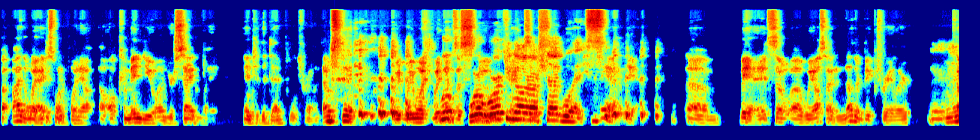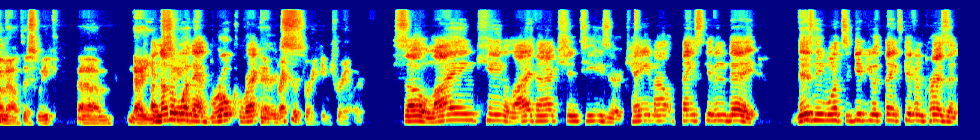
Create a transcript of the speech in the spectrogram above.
But by the way, I just want to point out, I'll commend you on your segue into the Deadpool trailer. That was good. we, we went. We, We're, was a we're working on our transition. segues. Yeah, yeah. Um, but yeah, it's, so uh, we also had another big trailer Mhm. come out this week. Um, now you Another one that broke records. record-breaking trailer. So, Lion King live action teaser came out Thanksgiving Day. Disney wants to give you a Thanksgiving present,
